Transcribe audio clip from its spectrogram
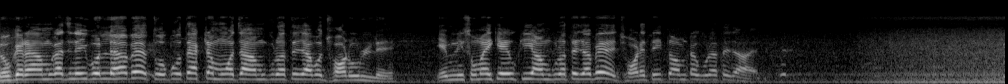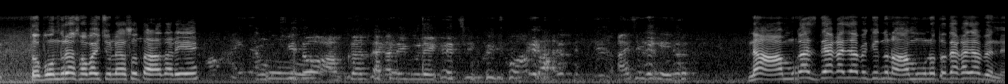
লোকেরা আম গাছ নেই বললে হবে তবুও তো একটা মজা আম গুড়াতে যাব ঝড় উঠলে এমনি সময় কেউ কি আম গুড়াতে যাবে? ঝড়েতেই তো আমটা কুড়াতে যায়। তো বন্ধুরা সবাই চলে আসো তাড়াতাড়ি। দুঃখিত আমরা দেখাতেই ভুলে গেছি। না আম গাছ দেখা যাবে কিন্তু না আমগুলো তো দেখা যাবে না।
